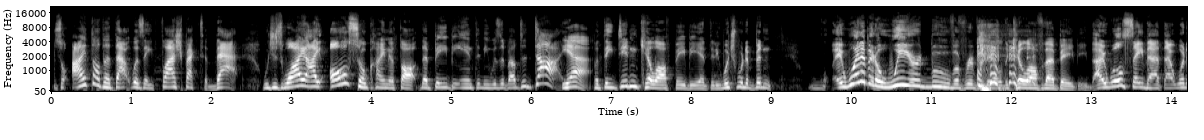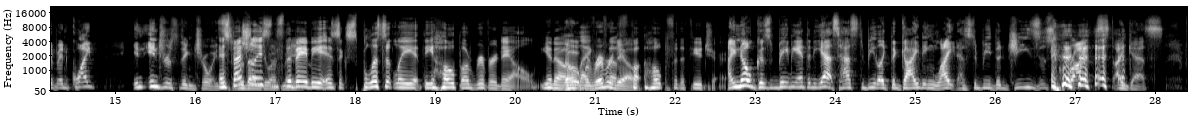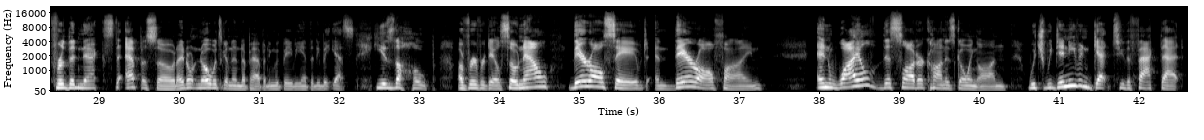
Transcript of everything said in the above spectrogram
so I thought that that was a flashback to that, which is why I also kind of thought that baby Anthony was about to die. Yeah. But they didn't kill off baby Anthony, which would have been it would have been a weird move of Riverdale to kill off that baby. I will say that that would have been quite an interesting choice. especially since the baby is explicitly the hope of Riverdale. You know, The hope of like Riverdale. fo- hope for the future. I know because baby Anthony, yes, has to be like the guiding light, has to be the Jesus Christ, I guess, for the next episode. I don't know what's going to end up happening with baby Anthony, but yes, he is the hope of Riverdale. So now they're all saved and they're all fine. And while this slaughter con is going on, which we didn't even get to the fact that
